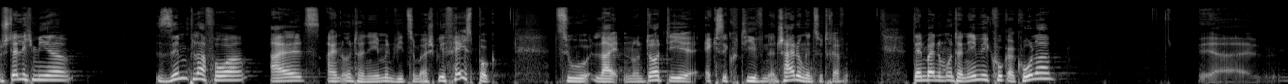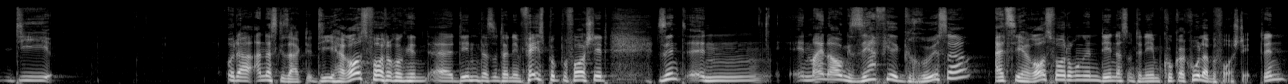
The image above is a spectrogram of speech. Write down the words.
stelle ich mir simpler vor, als ein Unternehmen wie zum Beispiel Facebook zu leiten und dort die exekutiven Entscheidungen zu treffen. Denn bei einem Unternehmen wie Coca-Cola, äh, die oder anders gesagt, die Herausforderungen, äh, denen das Unternehmen Facebook bevorsteht, sind in, in meinen Augen sehr viel größer als die Herausforderungen, denen das Unternehmen Coca-Cola bevorsteht. Denn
